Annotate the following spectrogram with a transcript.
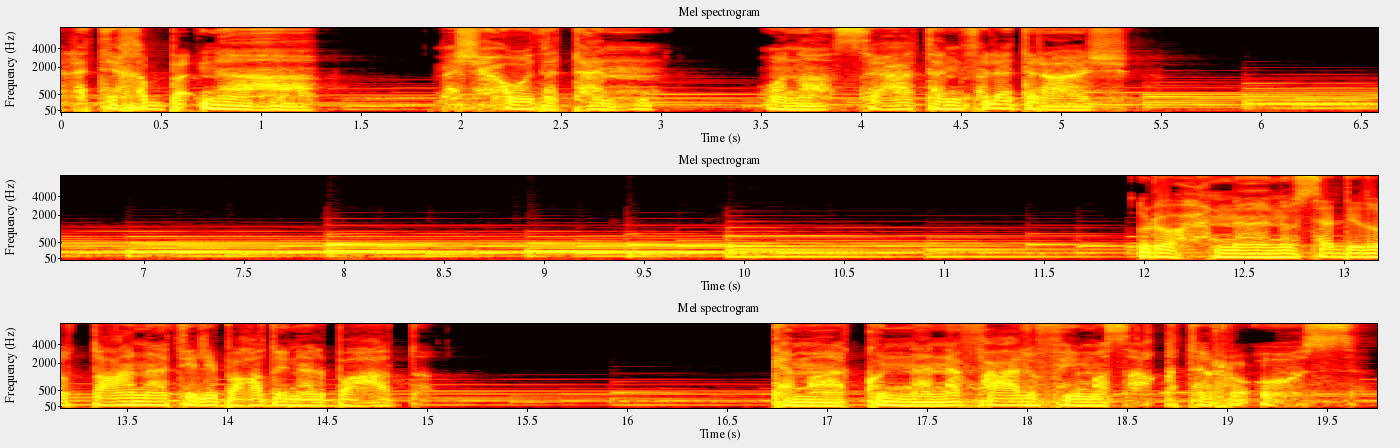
التي خبأناها مشحوذة وناصعة في الأدراج. رحنا نسدد الطعنات لبعضنا البعض كما كنا نفعل في مساقط الرؤوس.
